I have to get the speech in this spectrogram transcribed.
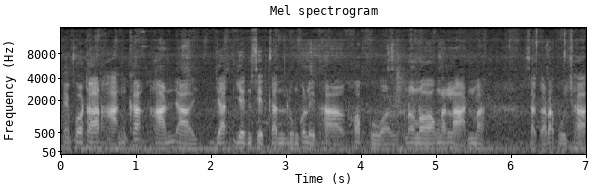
เนี่ยพอทานอาหารข้าอาหารอ่าเย็นเสร็จกันลุงก็เลยพาครอบครัวน้องๆนั้นหลานมาสักการะบูชา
